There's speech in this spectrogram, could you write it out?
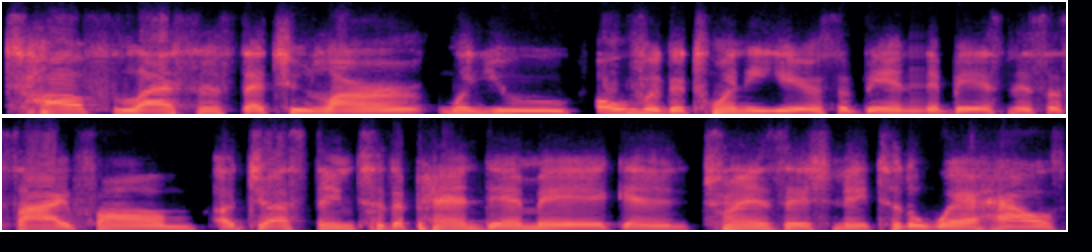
tough lessons that you learned when you, over the 20 years of being in business, aside from adjusting to the pandemic and transitioning to the warehouse?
